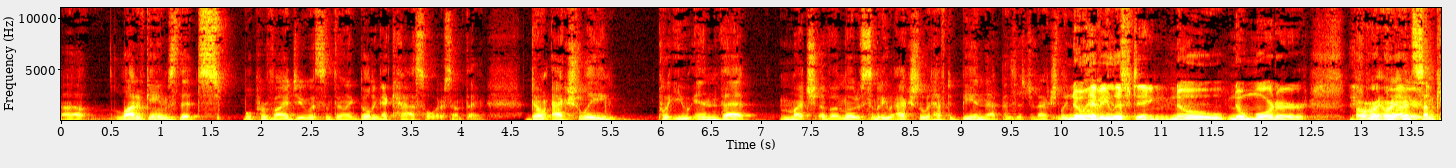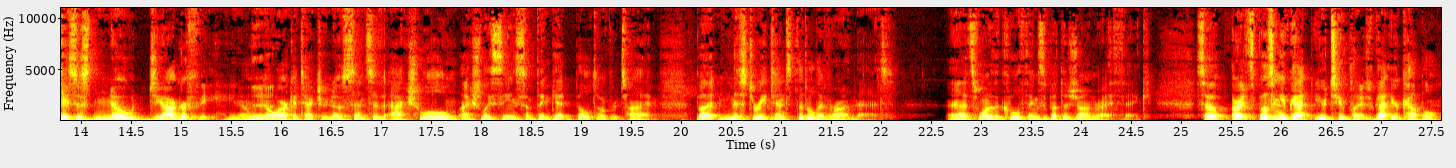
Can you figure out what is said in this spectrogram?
Uh, a lot of games that will provide you with something like building a castle or something don't actually put you in that much of a mode of somebody who actually would have to be in that position. Actually, no heavy it. lifting, no no mortar, or, or- in some cases no geography you know no architecture no sense of actual actually seeing something get built over time. But mystery tends to deliver on that. And that's one of the cool things about the genre i think. So all right supposing you've got your two players. You've got your couple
